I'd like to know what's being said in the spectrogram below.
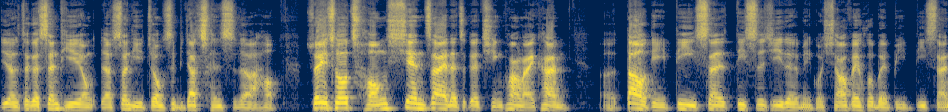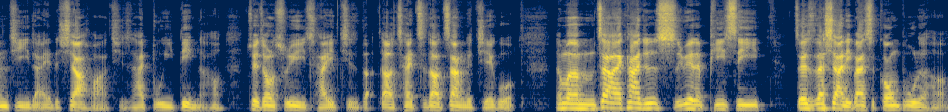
呃，这个身体中呃身体中是比较诚实的啦哈。所以说，从现在的这个情况来看，呃，到底第三第四季的美国消费会不会比第三季来的下滑，其实还不一定的哈。最终的数据才知道呃才知道这样的结果。那么再来看就是十月的 P C，这是在下礼拜是公布了哈，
